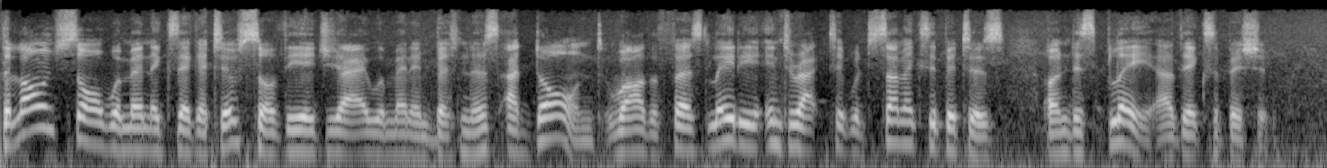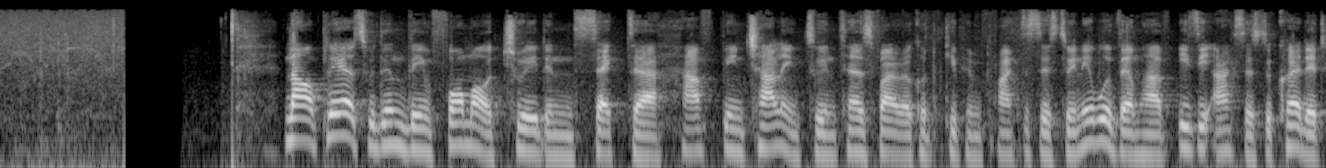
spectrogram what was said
The launch saw women executives of the AGI Women in Business adorned, while the First Lady interacted with some exhibitors on display at the exhibition. Now, players within the informal trading sector have been challenged to intensify record-keeping practices to enable them have easy access to credit.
